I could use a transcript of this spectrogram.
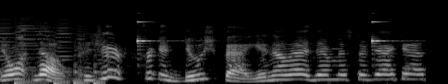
You know what? No, because you're freaking douchebag. You know that there, Mr. Jackass?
